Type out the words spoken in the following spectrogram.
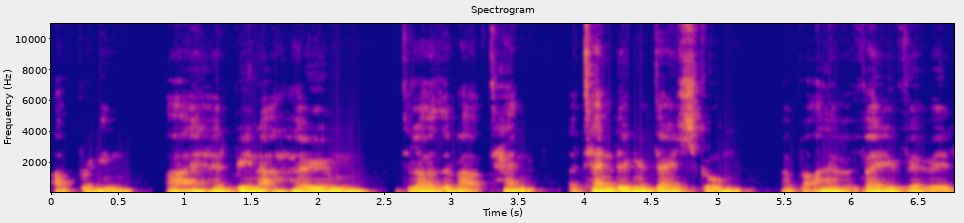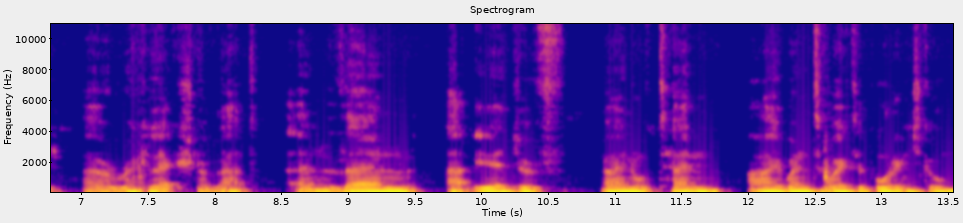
upbringing. I had been at home until I was about 10, attending a day school, but I have a very vivid uh, recollection of that. And then at the age of 9 or 10, I went away to boarding school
